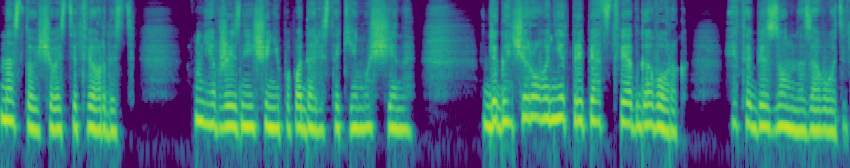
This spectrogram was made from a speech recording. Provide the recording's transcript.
настойчивость и твердость. Мне в жизни еще не попадались такие мужчины. Для Гончарова нет препятствий и отговорок. Это безумно заводит.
